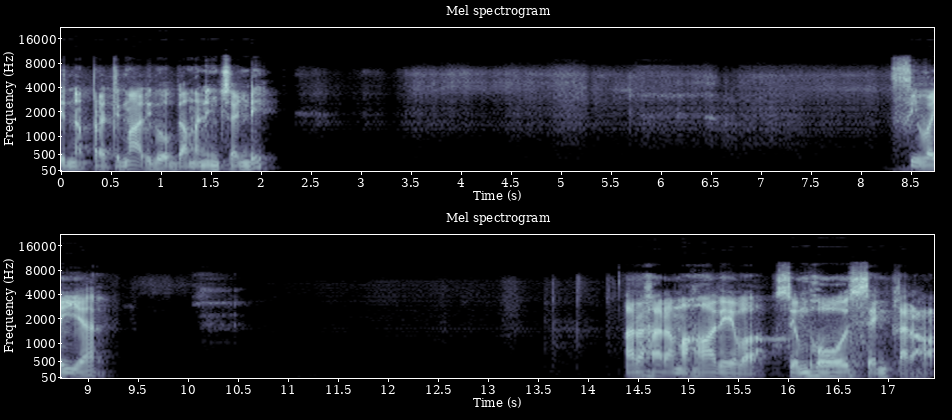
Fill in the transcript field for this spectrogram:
చిన్న ప్రతిమ అదిగో గమనించండి. శివయ్య. అరహర మహాదేవ శంభో శంకర.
